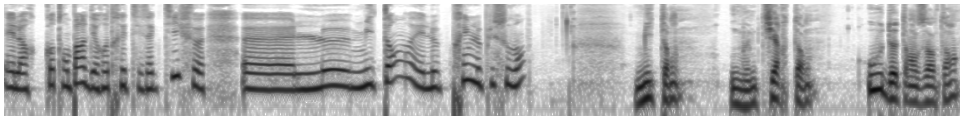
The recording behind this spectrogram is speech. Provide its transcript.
Et alors, quand on parle des retraités actifs, euh, le mi-temps est le prime le plus souvent? Mi-temps, ou même tiers-temps, ou de temps en temps.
